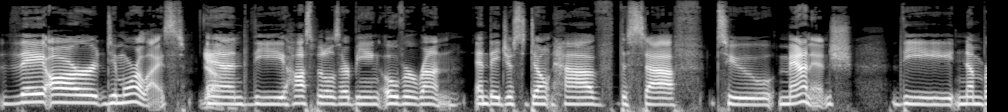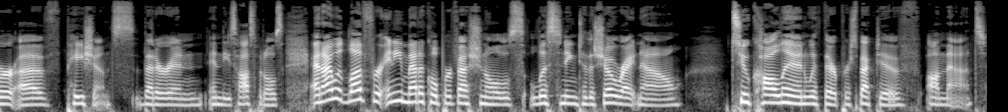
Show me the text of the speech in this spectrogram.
They are demoralized, Yeah. and the hospitals are being overrun, and they just don't have the staff to manage the number of patients that are in in these hospitals. And I would love for any medical professionals listening to the show right now to call in with their perspective on that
